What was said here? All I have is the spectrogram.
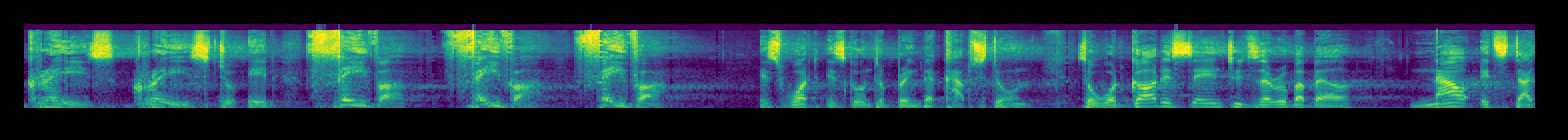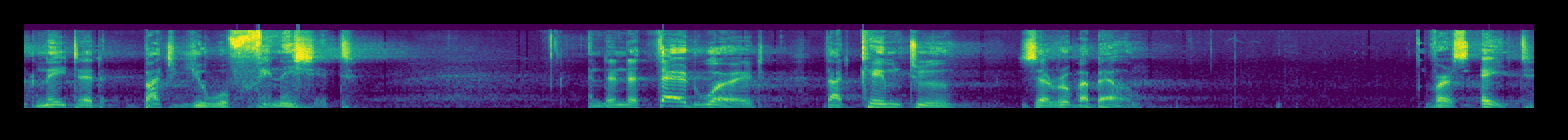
Grace, grace to it. Favor, favor, favor is what is going to bring the capstone. So, what God is saying to Zerubbabel, now it's stagnated, but you will finish it. And then the third word that came to Zerubbabel, verse 8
